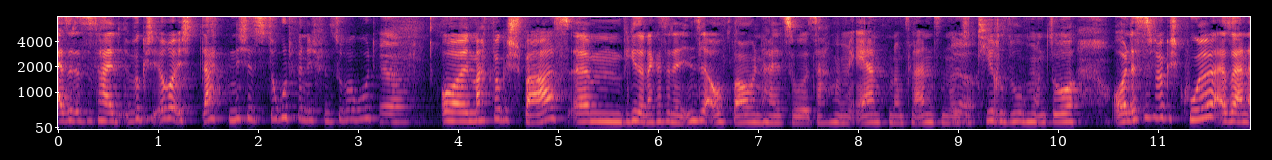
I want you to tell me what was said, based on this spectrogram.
also das ist halt wirklich irre. Ich dachte nicht, dass ich es so gut finde. Ich finde es super gut. Ja. Und macht wirklich Spaß. Ähm, wie gesagt, dann kannst du deine Insel aufbauen, halt so Sachen ernten und pflanzen und Ja. so Tiere suchen und so. Und das ist wirklich cool. Also an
